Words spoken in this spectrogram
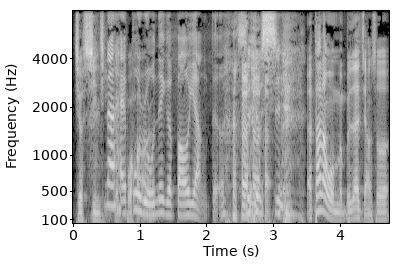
就心情那还不如那个包养的，是不是？啊，当然我们不是在讲说。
